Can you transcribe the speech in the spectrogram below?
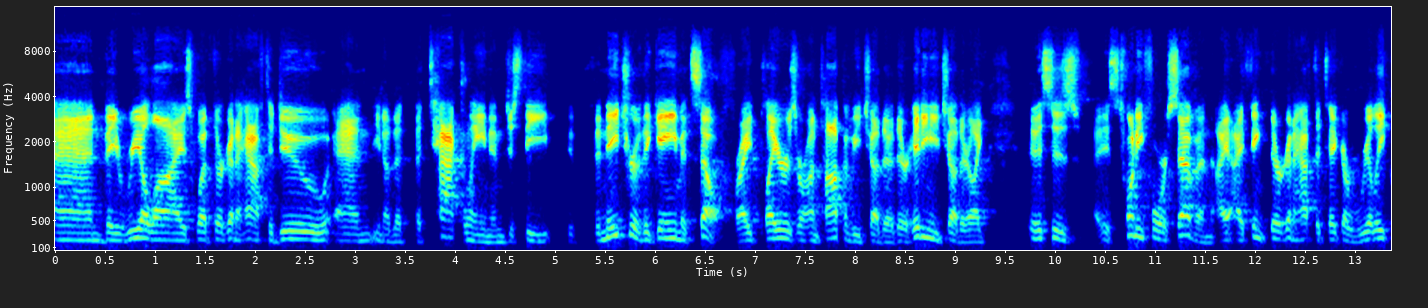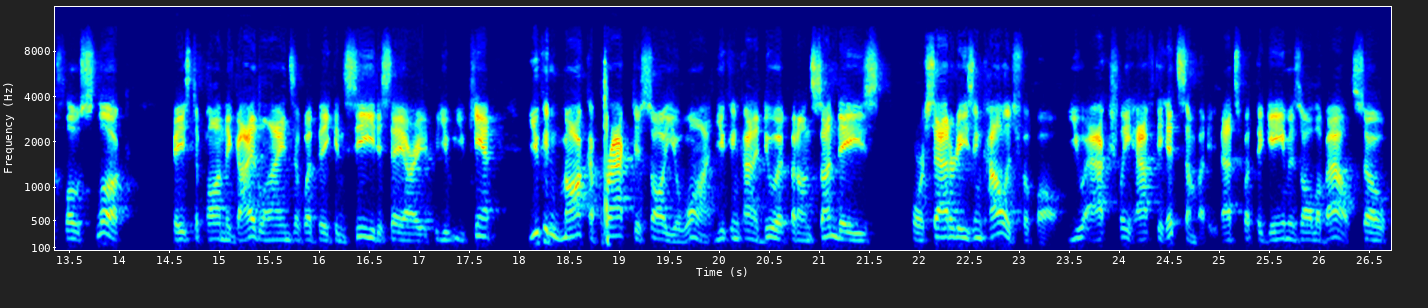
and they realize what they're going to have to do, and you know the, the tackling and just the the nature of the game itself, right? Players are on top of each other; they're hitting each other. Like this is it's 24 7 I, I think they're going to have to take a really close look based upon the guidelines of what they can see to say all right you, you can't you can mock a practice all you want. You can kind of do it but on sundays or saturdays in college football you actually have to hit somebody. That's what the game is all about. So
